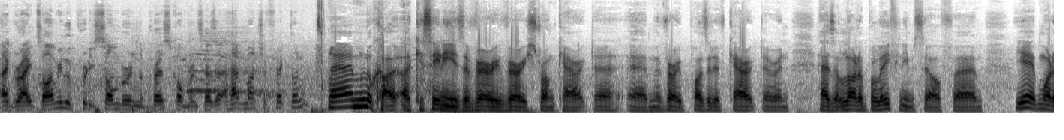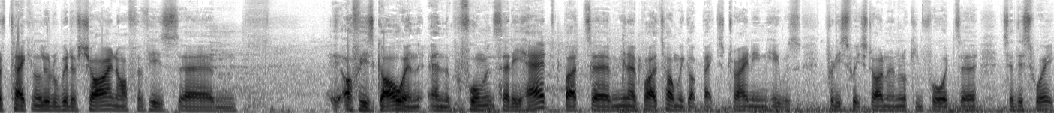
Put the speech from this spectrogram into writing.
a great time. He looked pretty somber in the press conference. Has it had much effect on him? Um, look, I, Kusini is a very, very strong character, um, a very positive character, and has a lot of belief in himself. Um, yeah, it might have taken a little bit of shine off of his. Um, off his goal and, and the performance that he had, but um, you know, by the time we got back to training, he was pretty switched on and looking forward to, to this week.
